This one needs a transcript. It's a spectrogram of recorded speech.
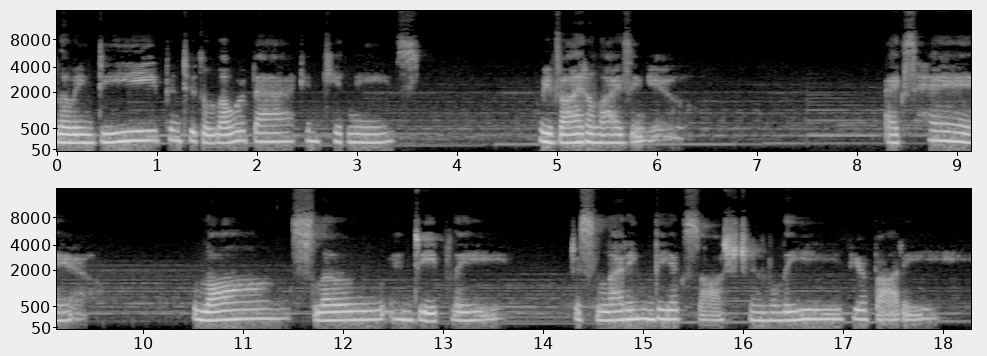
flowing deep into the lower back and kidneys, revitalizing you. Exhale long, slow, and deeply, just letting the exhaustion leave your body.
